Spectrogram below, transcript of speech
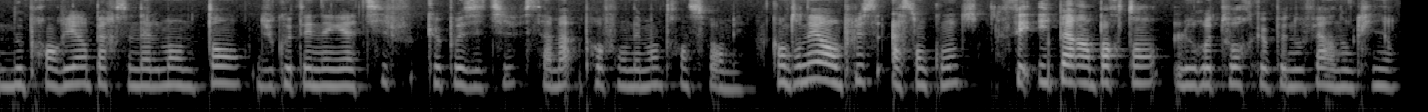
ne prends rien personnellement tant du côté négatif que positif, ça m'a profondément transformé. Quand on est en plus à son compte, c'est hyper important le retour que peut nous faire nos clients.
